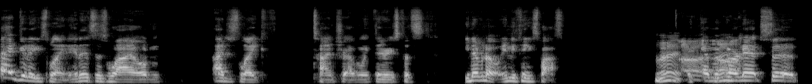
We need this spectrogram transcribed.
I could explain it. It's just wild. I just like time traveling theories because you never know. Anything's possible. Right. Like Uh, Kevin uh. Garnett said.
